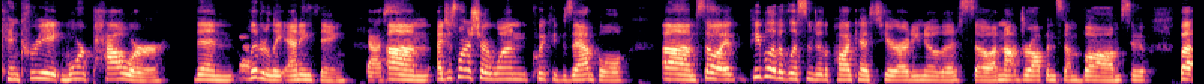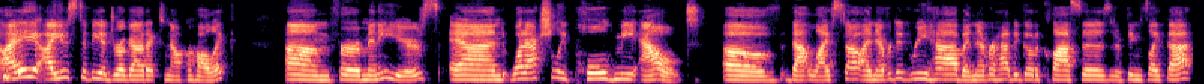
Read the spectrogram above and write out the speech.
can create more power than yes. literally anything. Yes. Um, I just want to share one quick example. Um, so if people that have listened to the podcast here already know this, so I'm not dropping some bombs. So, but I I used to be a drug addict and alcoholic um, for many years, and what actually pulled me out of that lifestyle, I never did rehab. I never had to go to classes or things like that.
